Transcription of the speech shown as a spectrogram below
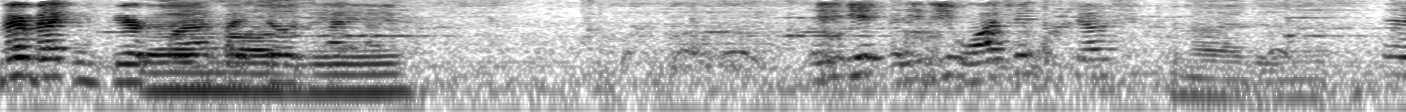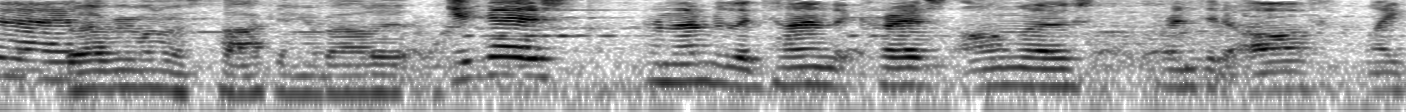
Remember back in pure Dragon class, I showed. Z. I, did, you, did you watch it, Josh? No, I didn't. Eh, But everyone was talking about it. You guys remember the time that Chris almost printed off like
